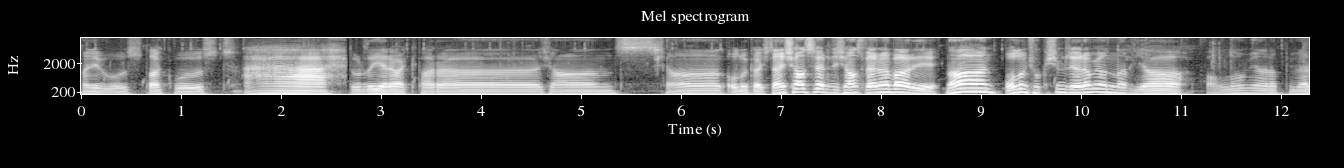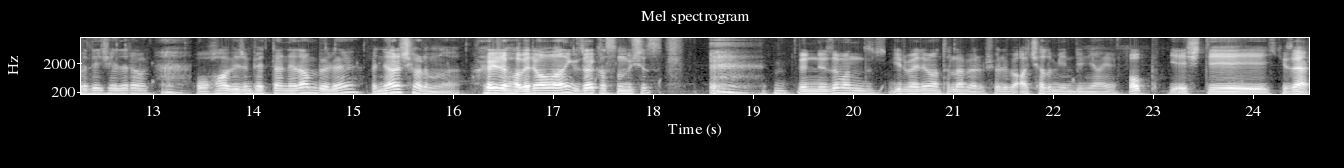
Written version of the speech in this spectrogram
money boost. Luck boost. Ah, Durduğu yere bak. Para, şans, şans. Oğlum kaç tane şans verdi? Şans verme bari. Lan. Oğlum çok işimize yaramıyor onlar. Ya Allah'ım ya Rabbim verdiği şeylere bak. Oha bizim petler ne lan böyle? Ben ne ara çıkardım bunları? Hayır haberim olmadan güzel kasılmışız. ben ne zamandır girmediğimi hatırlamıyorum. Şöyle bir açalım yeni dünyayı. Hop geçtik. Güzel.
